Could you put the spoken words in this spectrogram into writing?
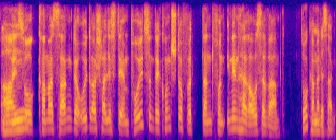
Also ähm, kann man sagen, der Ultraschall ist der Impuls und der Kunststoff wird dann von innen heraus erwärmt. So kann man das sagen.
